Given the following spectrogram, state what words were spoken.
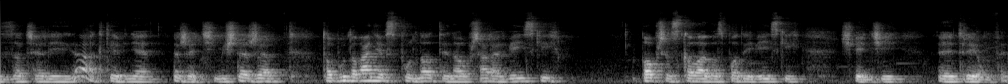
zaczęli aktywnie żyć. Myślę, że to budowanie wspólnoty na obszarach wiejskich poprzez koła gospodyń wiejskich święci e, triumfy.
